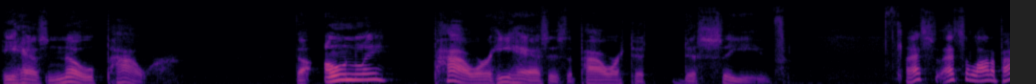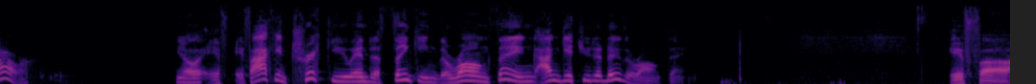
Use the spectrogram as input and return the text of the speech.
he has no power. The only power he has is the power to deceive. That's that's a lot of power. You know, if if I can trick you into thinking the wrong thing, I can get you to do the wrong thing. If uh,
